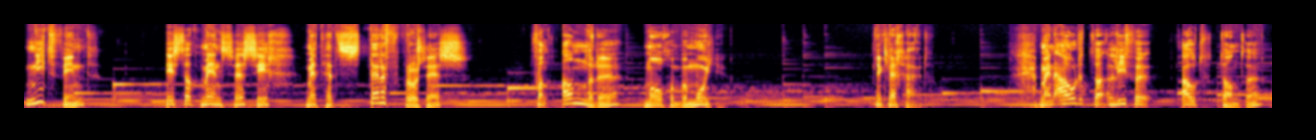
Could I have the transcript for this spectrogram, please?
niet vind is dat mensen zich met het sterfproces van anderen mogen bemoeien. Ik leg uit. Mijn oude lieve oud-tante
